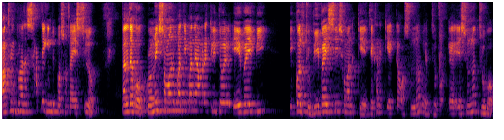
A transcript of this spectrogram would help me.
মাধ্যমিক দু হাজার সাতে কিন্তু প্রশ্নটা এসেছিল। তাহলে দেখো, ক্রমিক সমানুপাতি মানে আমরা কি লিখতে পারি? A by b equal to b by c সমান কে যেখানে কে একটা অশূন্য ধ্রুবক এ শূন্য ধ্রুবক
